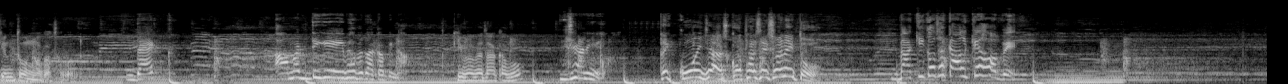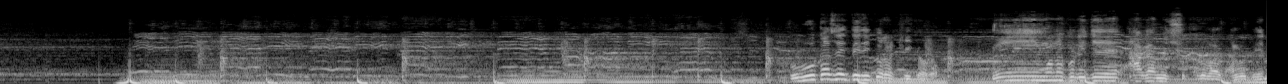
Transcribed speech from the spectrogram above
কিন্তু অন্য কথা বল। দেখ আমার দিকে এইভাবে তাকাবি না। কীভাবে তাকাবো? জানি না। আরে কই যাস? কথা শেষ হয় নাই তো। বাকি কথা কালকে হবে। শুভ কাজে দেরি করা ঠিক হবে আমি মনে করি যে আগামী শুক্রবার ভালো দিন।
